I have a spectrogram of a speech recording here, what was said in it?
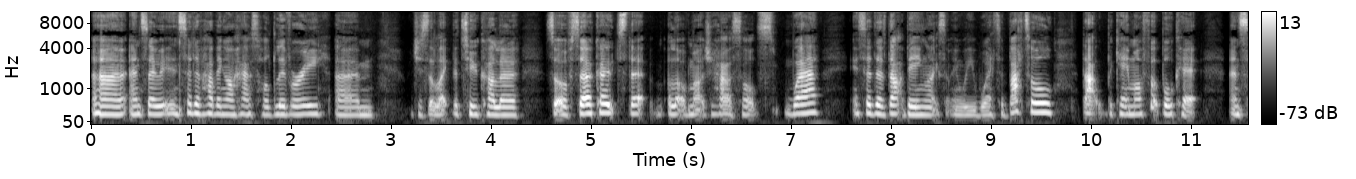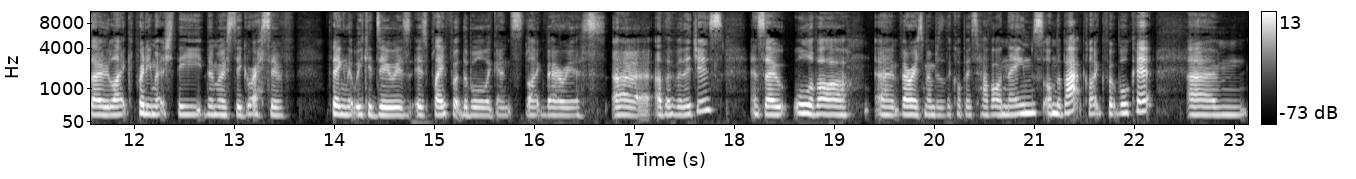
Uh, and so instead of having our household livery, um, which is like the two color sort of surcoats that a lot of Marcher households wear, instead of that being like something we wear to battle, that became our football kit. And so like pretty much the the most aggressive thing that we could do is is play football against like various uh, other villages. And so all of our uh, various members of the Coppice have our names on the back, like football kit. Um,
